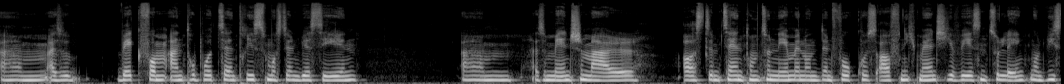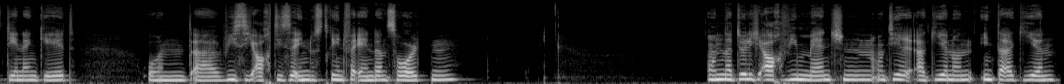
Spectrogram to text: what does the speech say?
Ähm, also weg vom Anthropozentrismus, den wir sehen. Ähm, also Menschen mal aus dem Zentrum zu nehmen und den Fokus auf nichtmenschliche Wesen zu lenken und wie es denen geht und äh, wie sich auch diese Industrien verändern sollten. Und natürlich auch, wie Menschen und Tiere agieren und interagieren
